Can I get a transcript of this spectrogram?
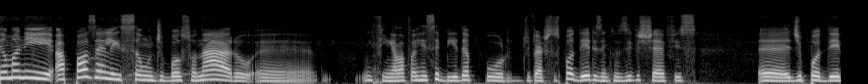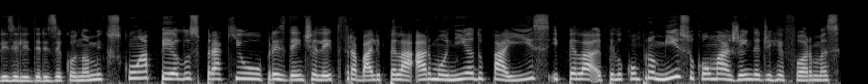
Neumani, após a eleição de Bolsonaro, é, enfim, ela foi recebida por diversos poderes, inclusive chefes é, de poderes e líderes econômicos, com apelos para que o presidente eleito trabalhe pela harmonia do país e pela, pelo compromisso com uma agenda de reformas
